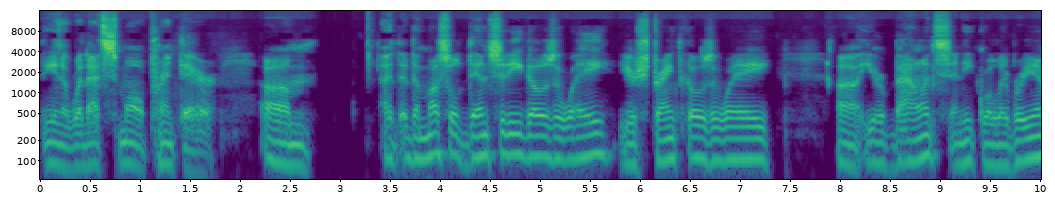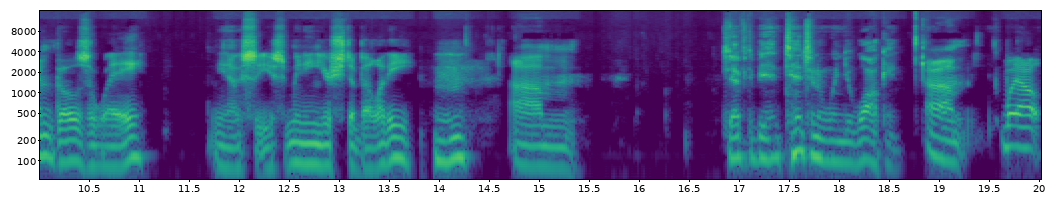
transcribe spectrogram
you know, with that small print there. Um, I, the the muscle density goes away, your strength goes away, uh, your balance and equilibrium goes away. You know, so you, meaning your stability. Mm-hmm. Um, So you have to be intentional when you're walking. Um, well,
